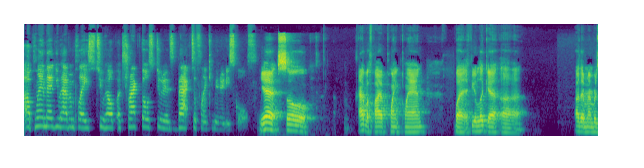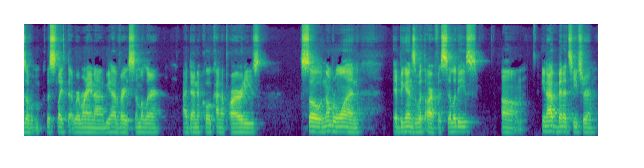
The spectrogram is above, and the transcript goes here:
a plan that you have in place to help attract those students back to Flint Community Schools? Yeah, so I have a five point plan, but if you look at uh, other members of the slate that we're running on, we have very similar, identical kind of priorities. So, number one, it begins with our facilities. Um, you know, I've been a teacher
